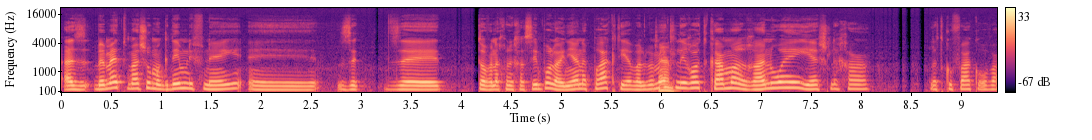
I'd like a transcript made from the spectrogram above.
אז באמת, משהו מקדים לפני, אה, זה, זה, טוב, אנחנו נכנסים פה לעניין הפרקטי, אבל באמת כן. לראות כמה runway יש לך לתקופה הקרובה.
